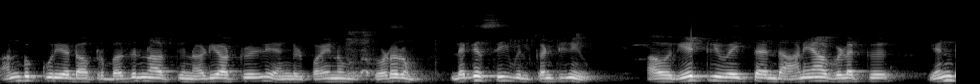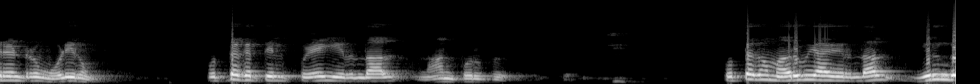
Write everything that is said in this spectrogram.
அன்புக்குரிய டாக்டர் பத்ரிநாத்தின் அடியாற்றில் எங்கள் பயணம் தொடரும். லெகசி வில் கண்டினியூ அவர் ஏற்றி வைத்த இந்த அணையா விளக்கு என்றென்றும் ஒளிரும். புத்தகத்தில் பிழை இருந்தால் நான் பொறுப்பு. புத்தகம் அருமையாக இருந்தால் இருங்க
